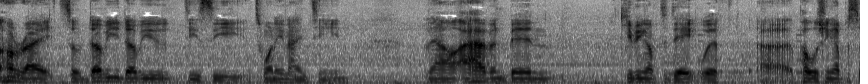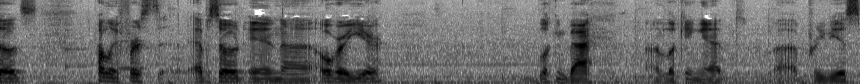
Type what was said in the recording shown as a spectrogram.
All right, so WWDC 2019. Now, I haven't been keeping up to date with uh, publishing episodes. Probably first episode in uh, over a year. Looking back, uh, looking at uh, previous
